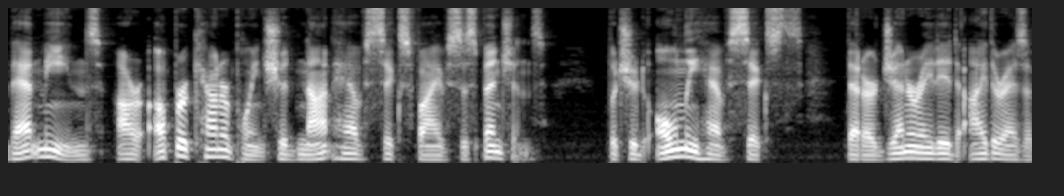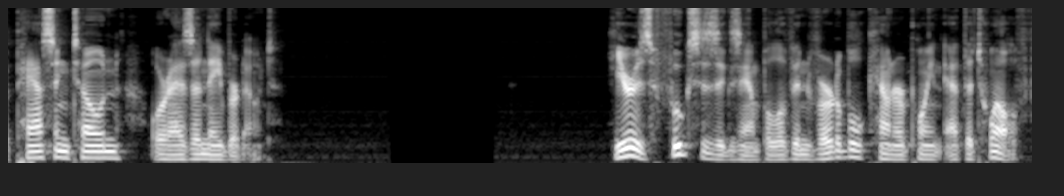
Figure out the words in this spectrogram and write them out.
That means our upper counterpoint should not have 6 5 suspensions, but should only have sixths that are generated either as a passing tone or as a neighbor note. Here is Fux's example of invertible counterpoint at the twelfth.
